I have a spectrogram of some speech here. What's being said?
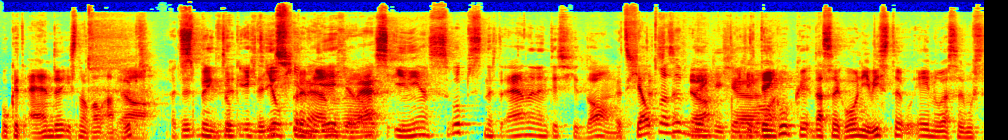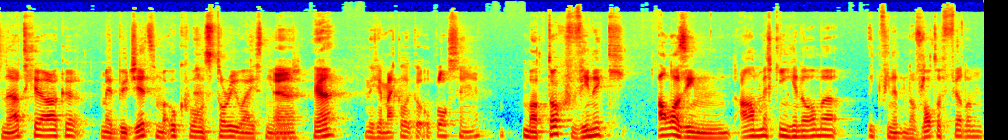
Ook het einde is nogal abrupt. Ja, het Dit- springt ook echt heel premiergewijs. Ineens, oeps, naar het einde en het is gedaan. Het geld was op, Ja. denk ik. ja. Ik denk ook eh, dat ze gewoon niet wisten één, hoe ze moesten uitgeraken met budget, maar ook gewoon story-wise niet Ja. meer. Ja? De gemakkelijke oplossing, hè. Maar toch vind ik alles in aanmerking genomen. Ik vind het een vlotte film.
